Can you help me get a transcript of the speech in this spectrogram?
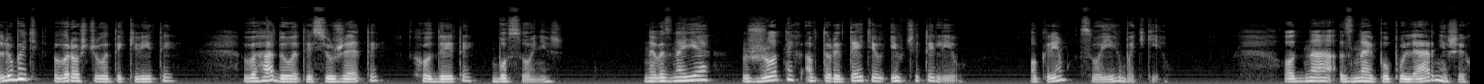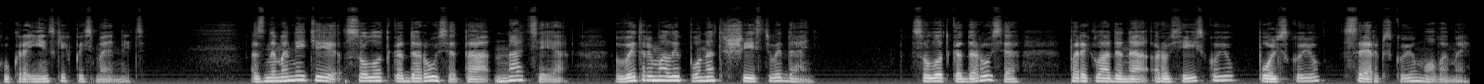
Любить вирощувати квіти вигадувати сюжети, ходити босоніж. Не визнає жодних авторитетів і вчителів, окрім своїх батьків. Одна з найпопулярніших українських письменниць. Знамениті Солодка Даруся та Нація витримали понад шість видань. Солодка Даруся перекладена російською, польською, сербською мовами.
